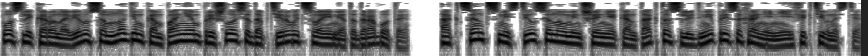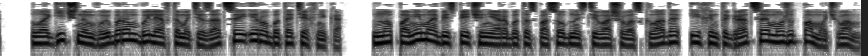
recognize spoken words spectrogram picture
После коронавируса многим компаниям пришлось адаптировать свои методы работы. Акцент сместился на уменьшение контакта с людьми при сохранении эффективности. Логичным выбором были автоматизация и робототехника. Но помимо обеспечения работоспособности вашего склада, их интеграция может помочь вам.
